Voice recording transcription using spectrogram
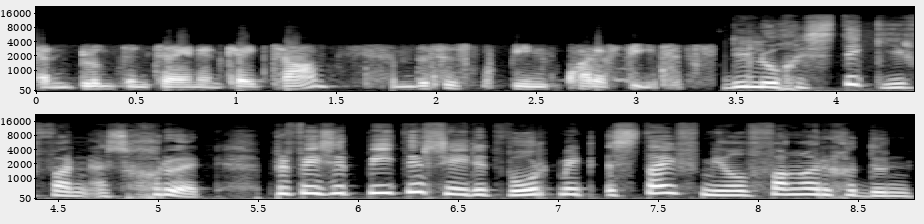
and Bloemfontein and Cape Town. And this has been quite a feat. Die logistiek hiervan is groot. Professor Pieter sê dit word met 'n styfmeelvanger gedoen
